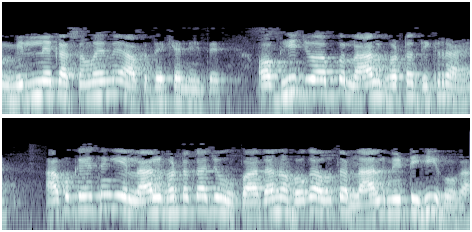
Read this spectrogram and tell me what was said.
मिलने का समय में आप देखे नहीं थे। अभी जो आपको लाल घट दिख रहा है, आप कहते हैं कि ये लाल घट का जो उपादान होगा, वो तो लाल मिट्टी ही होगा।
